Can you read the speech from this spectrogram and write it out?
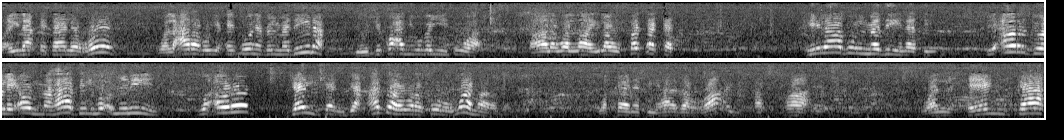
وإلى قتال الروم والعرب يحيطون بالمدينة. يوشك أن يبيتوها. قال والله لو فتكت كلاب المدينة بأرجل أمهات المؤمنين وأرد جيشا جهزه رسول الله ما رضى. وكان في هذا الرأي الصائب والحنكة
